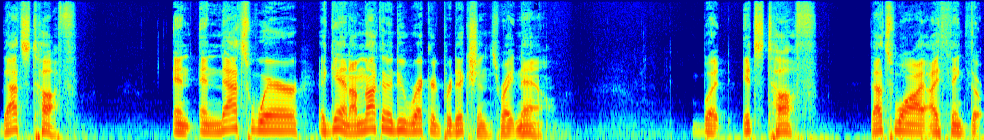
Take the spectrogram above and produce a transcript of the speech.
that's tough. And and that's where again, I'm not going to do record predictions right now. But it's tough. That's why I think the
